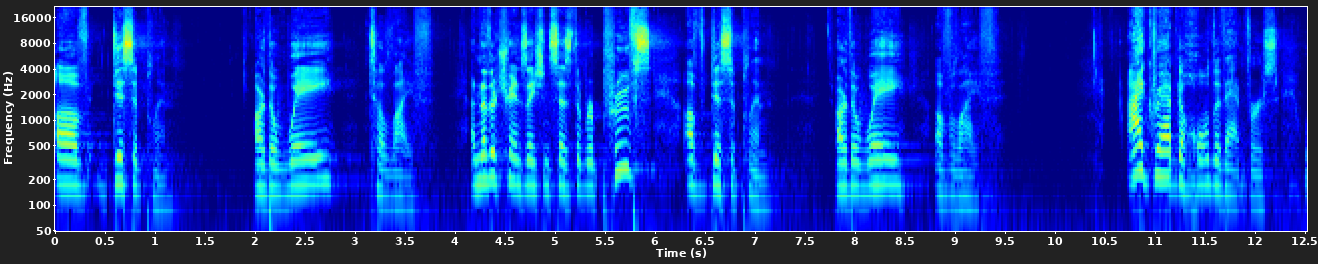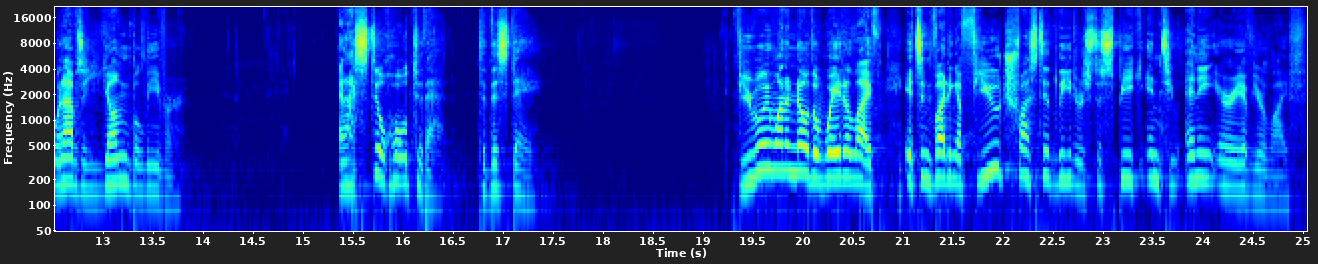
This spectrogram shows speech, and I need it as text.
of discipline are the way to life. Another translation says, The reproofs of discipline are the way of life. I grabbed a hold of that verse when I was a young believer. And I still hold to that to this day. If you really want to know the way to life, it's inviting a few trusted leaders to speak into any area of your life.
